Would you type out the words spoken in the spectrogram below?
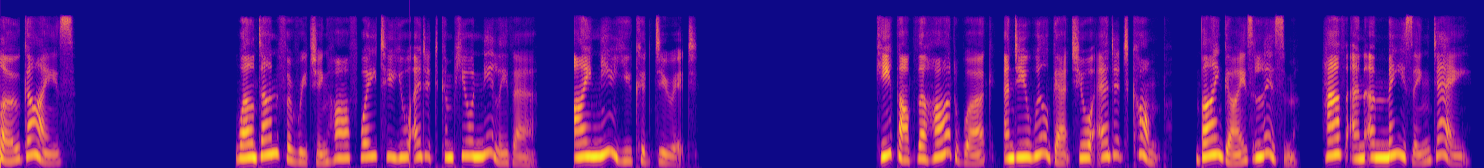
Hello guys! Well done for reaching halfway to your edit comp you're nearly there. I knew you could do it. Keep up the hard work and you will get your edit comp. Bye guys Lism. Have an amazing day.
